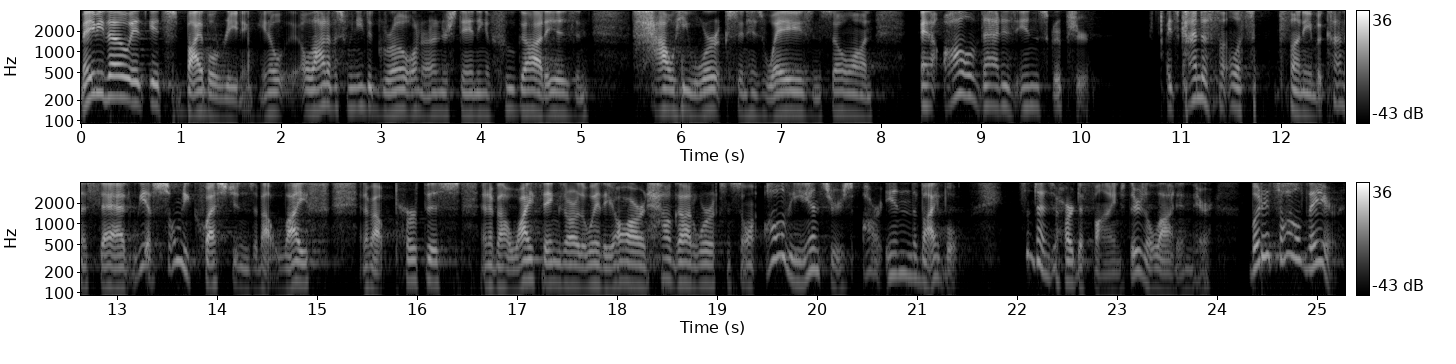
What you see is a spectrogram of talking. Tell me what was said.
Maybe, though, it, it's Bible reading. You know, a lot of us, we need to grow on our understanding of who God is and how he works in his ways and so on. And all of that is in Scripture. It's kind of fun, well, it's funny, but kind of sad. We have so many questions about life and about purpose and about why things are the way they are and how God works and so on. All the answers are in the Bible. Sometimes they're hard to find, there's a lot in there, but it's all there.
